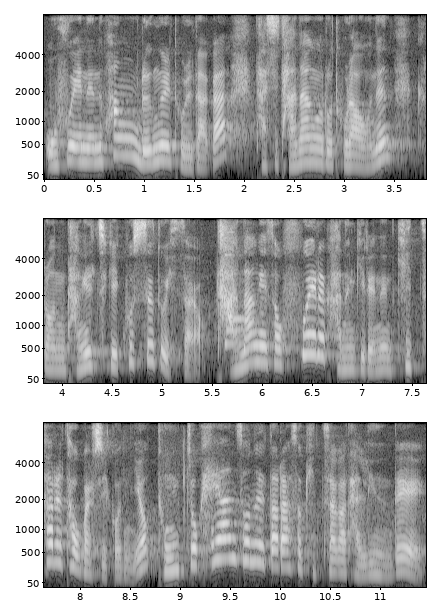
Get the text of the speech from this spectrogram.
오후에는 황릉을 돌다가 다시 다낭으로 돌아오는 그런 당일치기 코스도 있어요. 다낭에서 후회를 가는 길에는 기차를 타고 갈 수 있거든요. 동쪽 해안선을 따라서 기차가 달리는데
